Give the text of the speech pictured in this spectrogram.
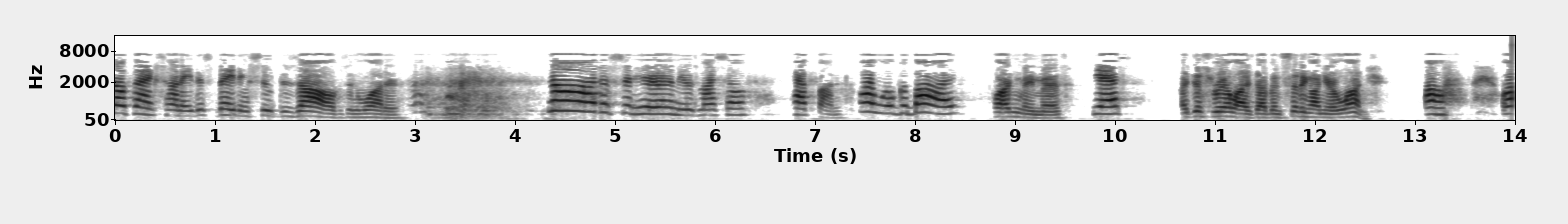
No, thanks, honey. This bathing suit dissolves in water. No, I'll just sit here and amuse myself. Have fun. I will. Goodbye. Pardon me, miss. Yes? I just realized I've been sitting on your lunch. Oh, well,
